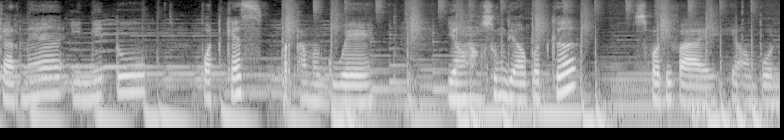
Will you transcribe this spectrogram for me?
Karena ini tuh podcast pertama gue yang langsung diupload ke Spotify. Ya ampun,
